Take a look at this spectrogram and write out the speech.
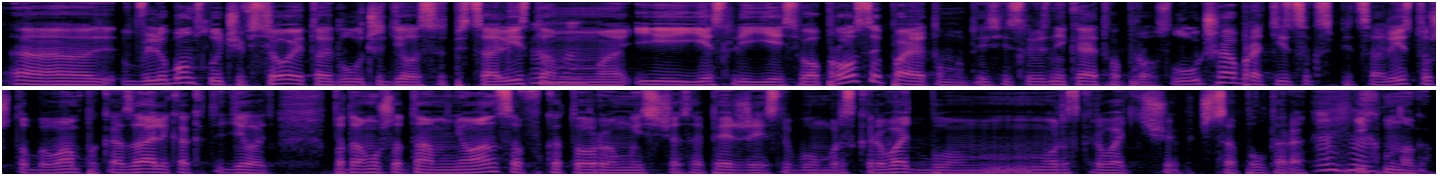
Э, в любом случае, все это лучше делать со специалистом. Мгм. И если есть вопросы по этому, то есть если возникает вопрос, лучше обратиться к специалисту, чтобы вам показали, как это делать. Потому что там нюансов, которые мы сейчас, опять же, если будем раскрывать, будем раскрывать еще часа полтора. Мгм. Их много.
